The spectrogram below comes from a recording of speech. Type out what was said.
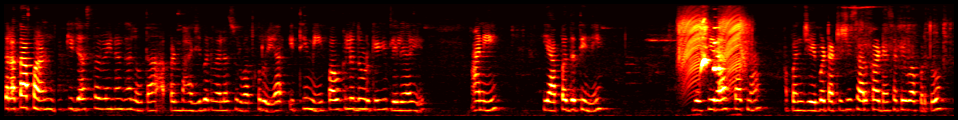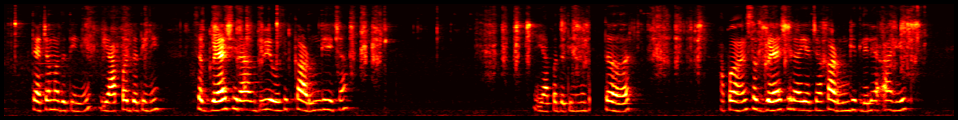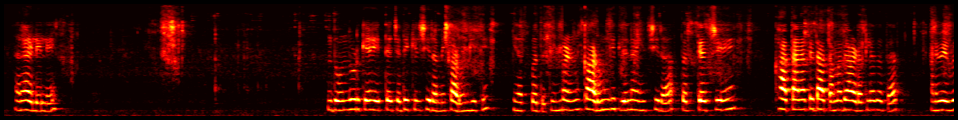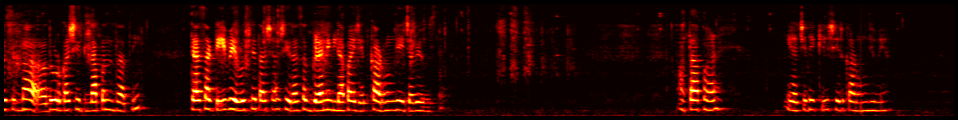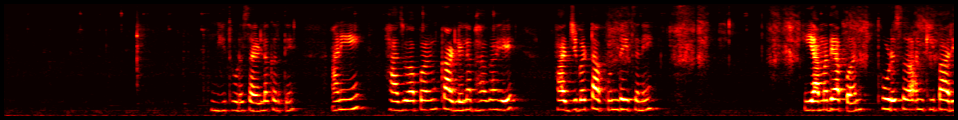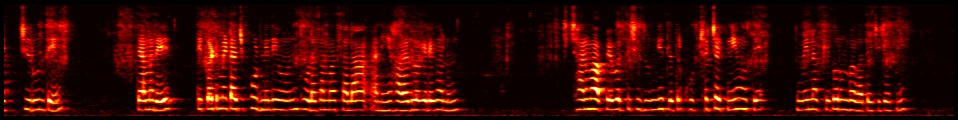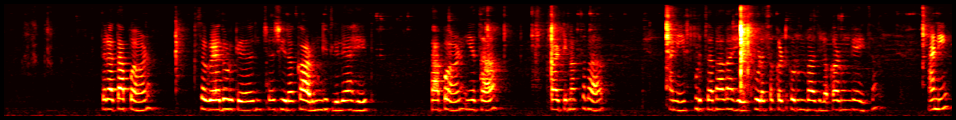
तर आता आपण की जास्त वेळ न घालवता आपण भाजी बनवायला सुरुवात करूया. इथे मी पाव किलो दोडके घेतलेले आहेत. आणि या पद्धतीने जे शिरा असतात ना आपण जे बटाट्याची साल काढण्यासाठी वापरतो त्याच्या मदतीने या पद्धतीने सगळ्या शिरा अगदी व्यवस्थित काढून घ्यायच्या. या पद्धतीने. तर आपण सगळ्या शिरा याच्या काढून घेतलेल्या आहेत राहिलेले. दोन धुडके आहेत त्याच्या देखील शिरा मी काढून घेते याच पद्धतीने. पण काढून घेतले नाही शिरा तर त्याचे खाताना ते दातामध्ये अडकल्या जातात आणि व्यवस्थित भा दोडका शिजला पण जात नाही. त्यासाठी व्यवस्थित अशा शिरा सगळ्या निघल्या पाहिजेत काढून घ्यायच्या व्यवस्थित. आता आपण याची देखील शिर काढून घेऊया. मी थोडं साईडला करते. आणि हा जो आपण काढलेला भाग आहे हा अजिबात टाकून द्यायचा नाही. यामध्ये आपण थोडंसं आणखी बारीक चिरून ते त्यामध्ये तिखट मिठाची फोडणी देऊन थोडासा मसाला आणि हळद वगैरे घालून छान वाफेवरती शिजवून घेतलं तर खूप छान चटणी होते. तुम्ही नक्की करून बघा त्याची चटणी. तर आता आपण सगळ्या दोडक्यांच्या शिरा काढून घेतलेल्या आहेत. आपण याचा पाठीमागचा भाग आणि पुढचा भाग आहे थोडासा कट करून बाजूला काढून घ्यायचा. आणि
